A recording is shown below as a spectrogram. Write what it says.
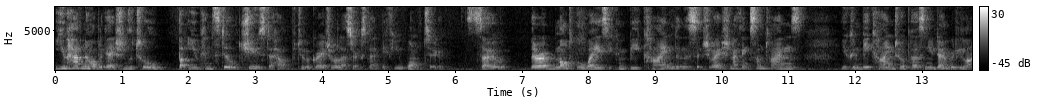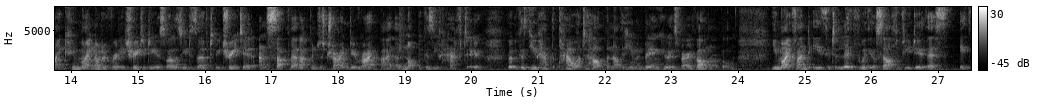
you have no obligations at all, but you can still choose to help to a greater or lesser extent if you want to. So there are multiple ways you can be kind in this situation. I think sometimes you can be kind to a person you don't really like who might not have really treated you as well as you deserve to be treated and suck that up and just try and do right by them, not because you have to, but because you have the power to help another human being who is very vulnerable. You might find it easier to live with yourself if you do this. It's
